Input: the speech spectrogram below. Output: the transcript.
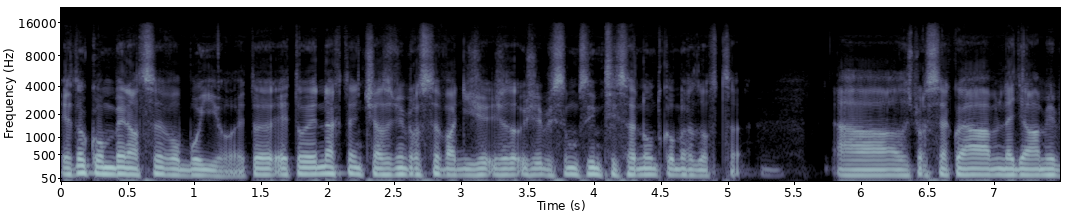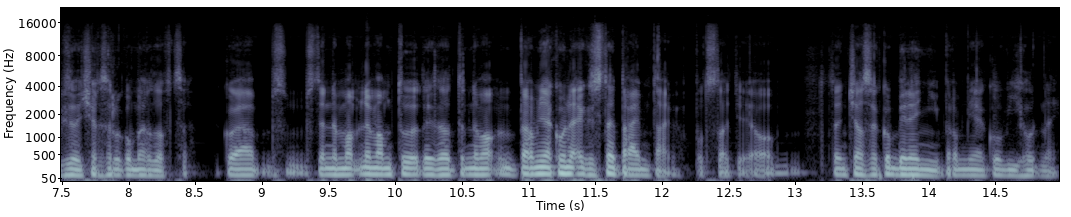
Je to kombinace obojího. Je to, je to jednak ten čas, že mi prostě vadí, že, že, že by si musím přisednout komerzovce. Hmm. A prostě jako já nedělám, že bych večer sedl komerzovce. Jako já prostě nemám, nemám tu, nemám, pro mě jako neexistuje prime time v podstatě. Jo. Ten čas jako by není pro mě jako výhodný.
